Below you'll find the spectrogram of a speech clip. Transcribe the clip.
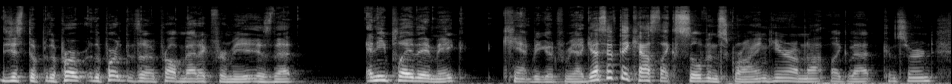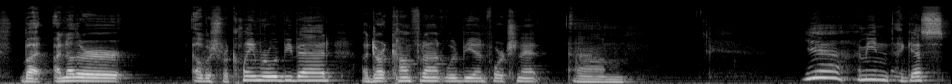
Just the the part the part that's uh, problematic for me is that any play they make can't be good for me. I guess if they cast like Sylvan Scrying here, I'm not like that concerned. But another Elvish Reclaimer would be bad. A Dark Confidant would be unfortunate. Um, yeah, I mean, I guess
